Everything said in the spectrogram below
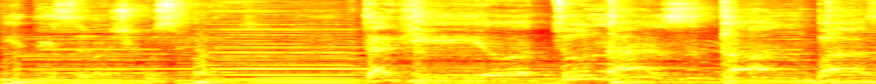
іди синочку спать. Такий от у нас Донбас.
